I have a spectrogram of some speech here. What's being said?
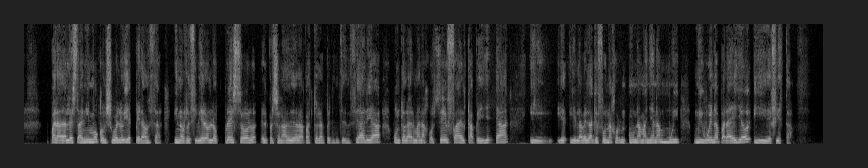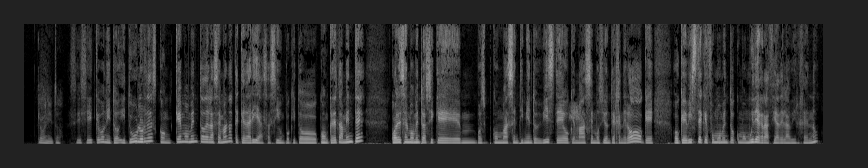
para darles ánimo, consuelo y esperanza. Y nos recibieron los presos, el personal de la pastora penitenciaria, junto a la hermana Josefa, el capellán, y, y- la verdad que fue una, una mañana muy, muy buena para ellos y de fiesta. Qué bonito. Sí, sí, qué bonito. ¿Y tú, Lourdes, con qué momento de la semana te quedarías así un poquito concretamente? ¿Cuál es el momento así que mm, pues con más sentimiento viviste o que más emoción te generó o que o que viste que fue un momento como muy de gracia de la Virgen, ¿no?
